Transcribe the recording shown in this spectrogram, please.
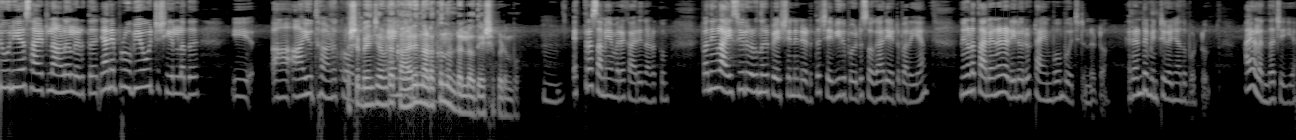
ജൂനിയേഴ്സ് ആയിട്ടുള്ള ആളുകളുടെ അടുത്ത് ഞാൻ എപ്പോഴും ഉപയോഗിച്ച് ശീലുള്ളത് ഈ ആയുധമാണ് പക്ഷെ ബെഞ്ച് അവിടെ കാര്യം നടക്കുന്നുണ്ടല്ലോ ദേഷ്യപ്പെടുമ്പോൾ. എത്ര സമയം വരെ കാര്യം നടക്കും? ഇപ്പം നിങ്ങൾ ഐ സിയുയിൽ കിടക്കുന്ന ഒരു പേഷ്യന്റിന്റെ അടുത്ത് ചെവിയിൽ പോയിട്ട് സ്വകാര്യമായിട്ട് പറയാം. നിങ്ങളുടെ തലേണയുടെ അടിയിൽ ഒരു ടൈം ബോംബ് വെച്ചിട്ടുണ്ട് കേട്ടോ. രണ്ട് മിനിറ്റ് കഴിഞ്ഞാൽ അത് പൊട്ടും. അയാൾ എന്താ ചെയ്യുക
